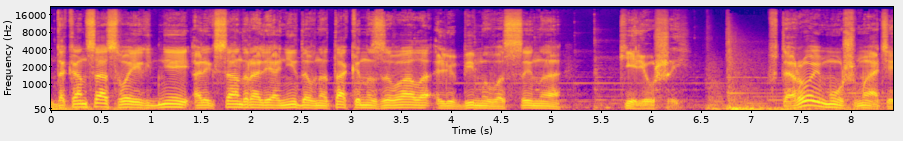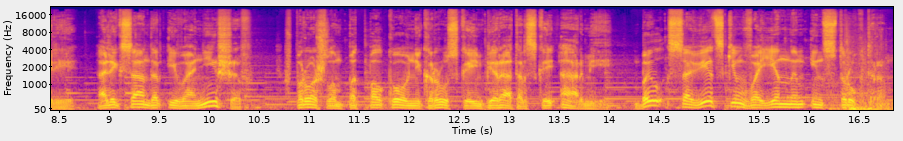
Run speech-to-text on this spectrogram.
До конца своих дней Александра Леонидовна так и называла любимого сына Кирюшей. Второй муж матери, Александр Иванишев, в прошлом подполковник русской императорской армии, был советским военным инструктором.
